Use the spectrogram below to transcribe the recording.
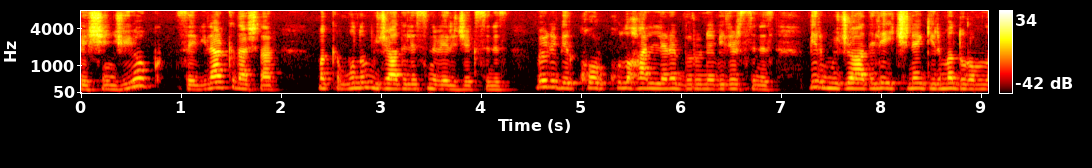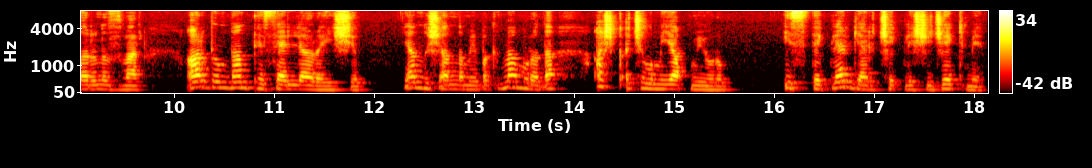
Beşinci yok sevgili arkadaşlar. Bakın bunun mücadelesini vereceksiniz. Böyle bir korkulu hallere bürünebilirsiniz. Bir mücadele içine girme durumlarınız var. Ardından teselli arayışı. Yanlış anlamayın. Bakın ben burada aşk açılımı yapmıyorum. İstekler gerçekleşecek mi?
